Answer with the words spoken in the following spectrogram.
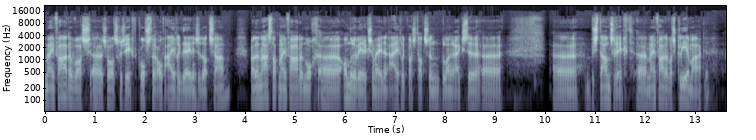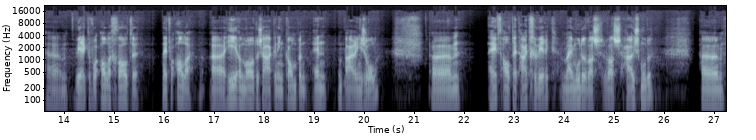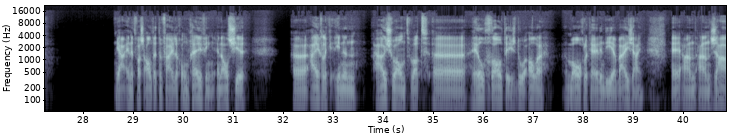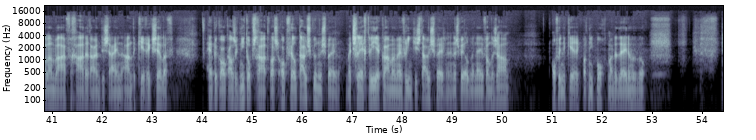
Mijn vader was, zoals gezegd, koster, of eigenlijk deden ze dat samen. Maar daarnaast had mijn vader nog andere werkzaamheden. En eigenlijk was dat zijn belangrijkste bestaansrecht. mijn vader was kleermaker, ehm, werkte voor alle grote, nee, voor alle herenmodezaken in Kampen en een paar in Zwolle. Um, heeft altijd hard gewerkt. Mijn moeder was, was huismoeder. Um, ja, en het was altijd een veilige omgeving. En als je uh, eigenlijk in een huis woont wat uh, heel groot is door alle mogelijkheden die erbij zijn. Hè, aan, aan zalen waar vergaderruimtes zijn, aan de kerk zelf. heb ik ook, als ik niet op straat was, ook veel thuis kunnen spelen. Met slecht weer kwamen mijn vriendjes thuis spelen en dan speelden we in een van de zalen. Of in de kerk, wat niet mocht, maar dat deden we wel.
